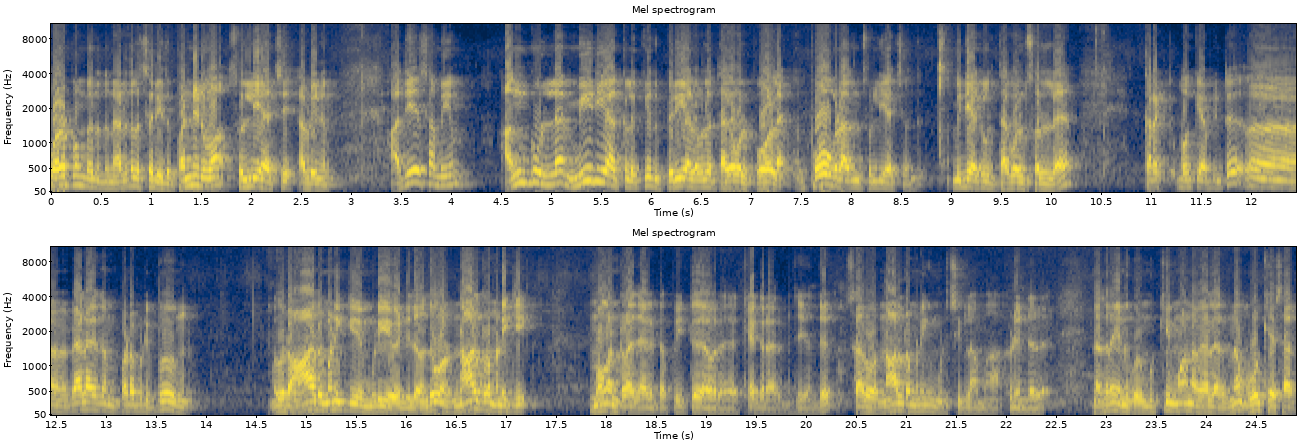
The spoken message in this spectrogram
குழப்பம் இருந்த நேரத்தில் சரி இது பண்ணிடுவோம் சொல்லியாச்சு அப்படின்னு. அதே சமயம் அங்குள்ள மீடியாக்களுக்கு இது பெரிய அளவில் தகவல் போகல போகக்கூடாதுன்னு சொல்லியாச்சு வந்து. மீடியாக்களுக்கு தகவல் சொல்ல. கரெக்ட் ஓகே அப்படின்ட்டு வேலாயுதம் படப்பிடிப்பு ஒரு ஆறு மணிக்கு முடிய வேண்டியது வந்து ஒரு நாலரை மணிக்கு மோகன் ராஜா கிட்ட போயிட்டு அவர் கேட்குறாரு விஜய் வந்து சார் ஒரு நாலரை மணிக்கு முடிச்சுக்கலாமா? அப்படின்றது நான் சொன்னேன் எனக்கு ஒரு முக்கியமான வேலை இருக்குன்னா ஓகே சார்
